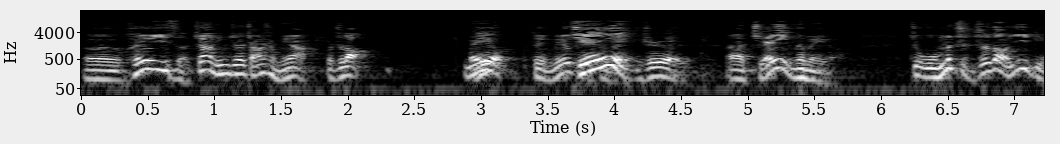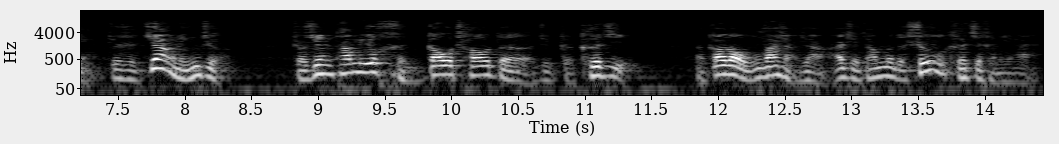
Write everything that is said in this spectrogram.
呃，很有意思，降临者长什么样不知道，没有对没有剪影之类的。呃，剪影都没有。就我们只知道一点，就是降临者，首先他们有很高超的这个科技，啊、高到无法想象，而且他们的生物科技很厉害，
